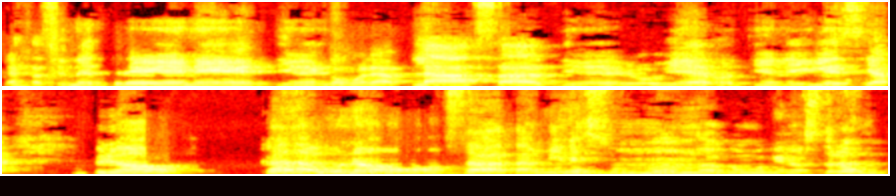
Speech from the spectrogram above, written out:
la estación de trenes, tienen como la plaza, tienen el gobierno, tienen la iglesia, pero cada uno, o sea, también es un mundo, como que nosotros,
